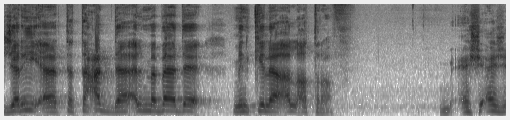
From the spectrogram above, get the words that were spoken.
جريئة تتعدى المبادئ من كلا الأطراف. إيش إيش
